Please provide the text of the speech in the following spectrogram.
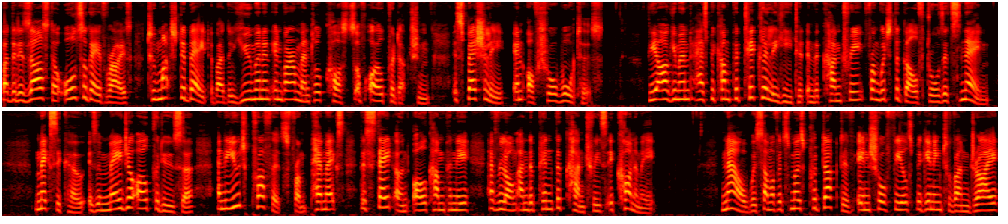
But the disaster also gave rise to much debate about the human and environmental costs of oil production, especially in offshore waters. The argument has become particularly heated in the country from which the Gulf draws its name. Mexico is a major oil producer, and the huge profits from Pemex, the state owned oil company, have long underpinned the country's economy. Now, with some of its most productive inshore fields beginning to run dry,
